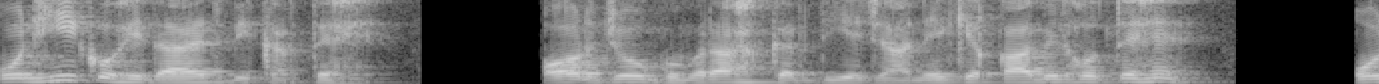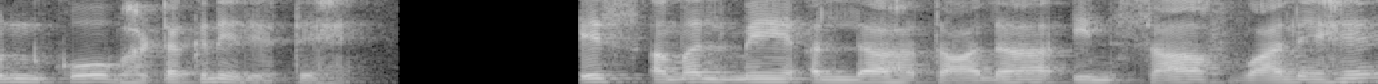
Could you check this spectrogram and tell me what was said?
انہی کو ہدایت بھی کرتے ہیں، اور جو گمراہ کر دیے جانے کے قابل ہوتے ہیں، ان کو بھٹکنے دیتے ہیں۔ اس عمل میں اللہ تعالیٰ انصاف والے ہیں،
